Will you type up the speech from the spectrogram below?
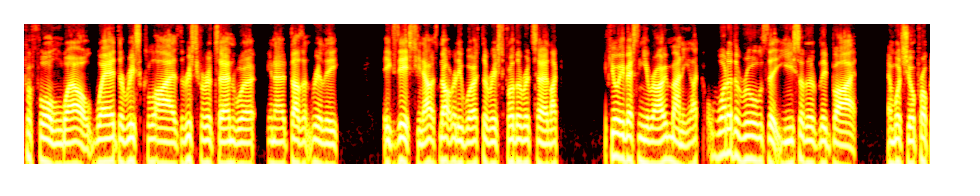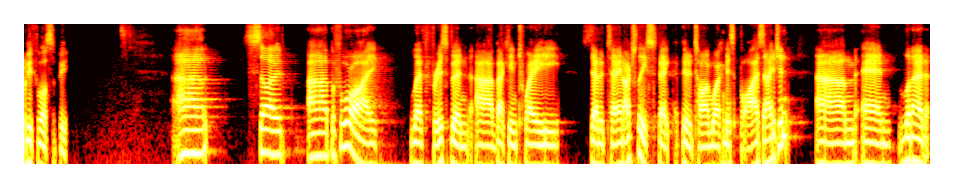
perform well, where the risk lies, the risk for return work, you know, doesn't really exist. You know, it's not really worth the risk for the return. Like if you're investing your own money, like what are the rules that you sort of live by and what's your property philosophy? Uh, so uh, before I left Brisbane uh, back in 2017, I actually spent a bit of time working as a buyer's agent um, and learned,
